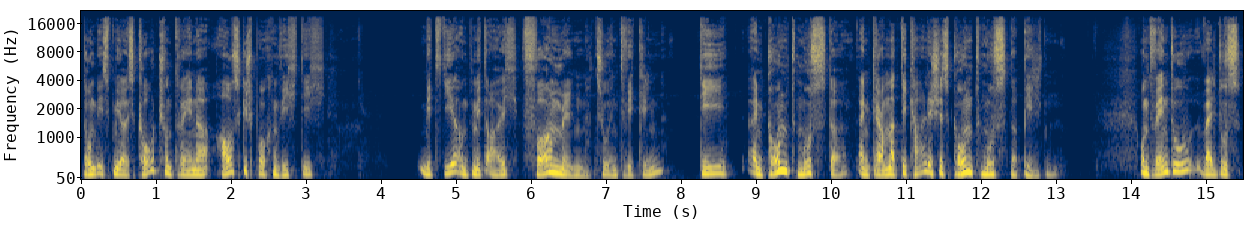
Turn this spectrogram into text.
Darum ist mir als Coach und Trainer ausgesprochen wichtig, mit dir und mit euch Formeln zu entwickeln, die ein Grundmuster, ein grammatikalisches Grundmuster bilden. Und wenn du, weil du es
